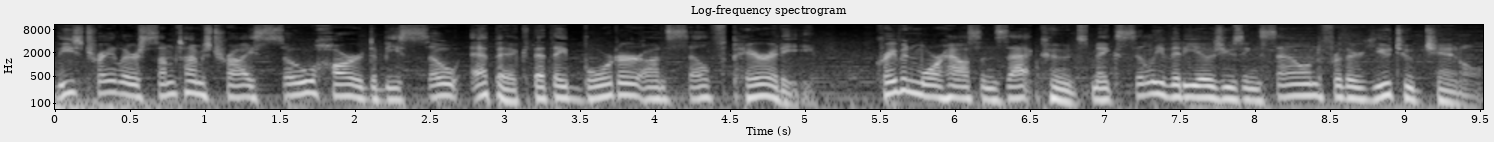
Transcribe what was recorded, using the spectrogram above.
These trailers sometimes try so hard to be so epic that they border on self parody. Craven Morehouse and Zach Kuntz make silly videos using sound for their YouTube channel.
